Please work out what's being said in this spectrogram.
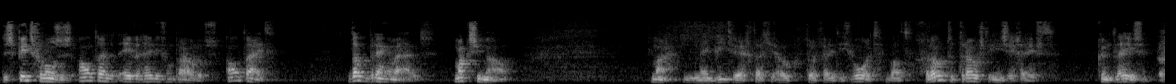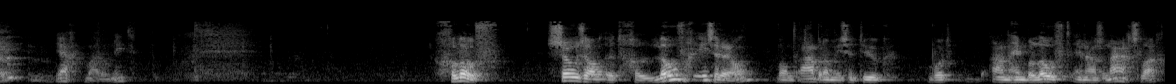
de spits voor ons is altijd het evangelie van Paulus. Altijd. Dat brengen we uit. Maximaal. Maar neemt niet weg dat je ook profetisch woord, wat grote troost in zich heeft, kunt lezen. Ja, waarom niet? Geloof. Zo zal het gelovig Israël, want Abraham is natuurlijk, wordt aan hem beloofd en aan zijn nageslacht.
